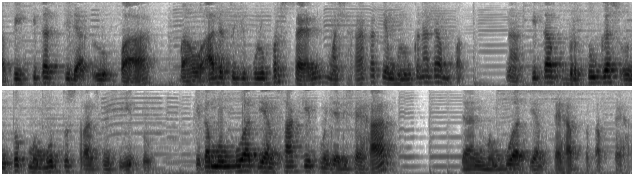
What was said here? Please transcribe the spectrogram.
Tapi kita tidak lupa bahwa ada 70% masyarakat yang belum kena dampak. Nah, kita bertugas untuk memutus transmisi itu. Kita membuat yang sakit menjadi sehat, dan membuat yang sehat tetap sehat.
